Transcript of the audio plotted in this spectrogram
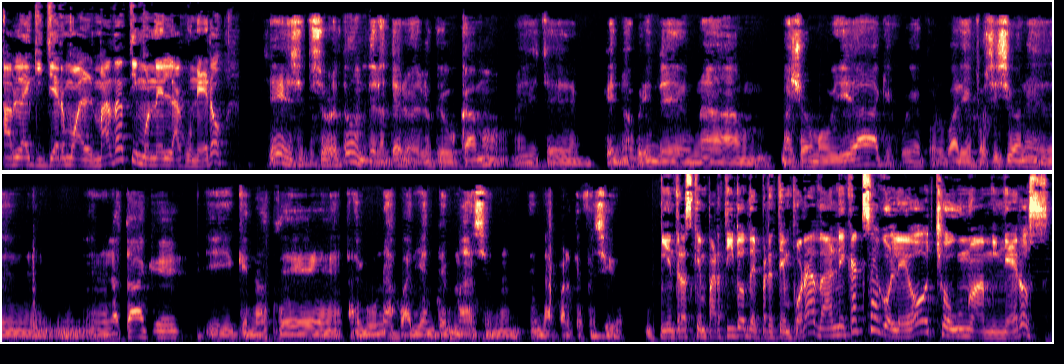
Habla Guillermo Almada, timonel lagunero. Sí, sobre todo un delantero es lo que buscamos, este, que nos brinde una mayor movilidad, que juegue por varias posiciones en, en el ataque y que nos dé algunas variantes más en, en la parte ofensiva. Mientras que en partido de pretemporada, Necaxa goleó 8-1 a Mineros.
